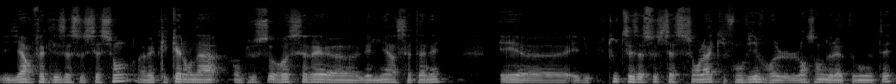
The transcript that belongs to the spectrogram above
il y a en fait les associations avec lesquelles on a en plus resserré euh, les liens cette année. Et, du coup, toutes ces associations-là qui font vivre l'ensemble de la communauté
